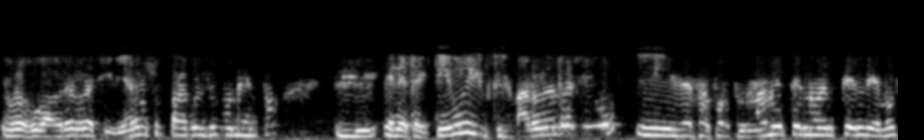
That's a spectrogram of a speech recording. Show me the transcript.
Los jugadores recibieron su pago en su momento eh, en efectivo y firmaron el recibo y desafortunadamente no entendemos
